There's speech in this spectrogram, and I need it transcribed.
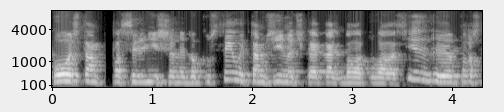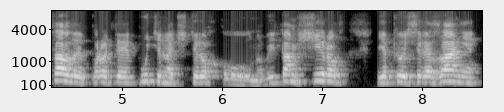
когось там посильніше не допустили, там жіночка якась балотувалась, і е, поставили проти Путіна чотирьох клоунів. І там щиро в якоїсь Рязані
